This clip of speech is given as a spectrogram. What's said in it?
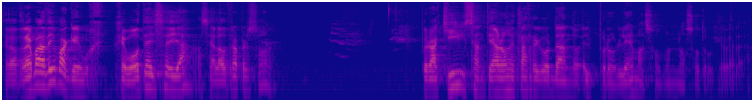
te la trae para ti para que rebote hacia allá, hacia la otra persona. Pero aquí Santiago nos está recordando, el problema somos nosotros, de verdad.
